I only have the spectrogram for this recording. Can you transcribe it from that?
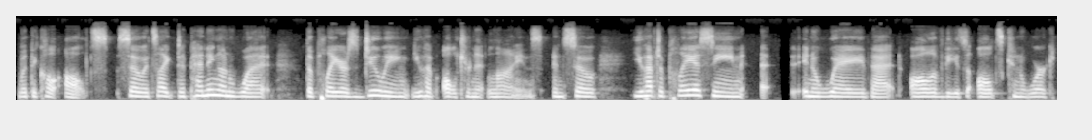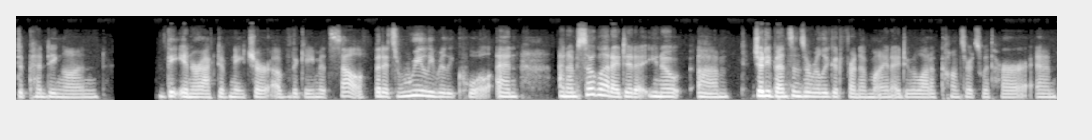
what they call alts so it's like depending on what the player's doing you have alternate lines and so you have to play a scene uh, in a way that all of these alts can work depending on the interactive nature of the game itself but it's really really cool. And and i'm so glad i did it. You know um, jodi benson's a really good friend of mine. I do a lot of concerts with her. And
